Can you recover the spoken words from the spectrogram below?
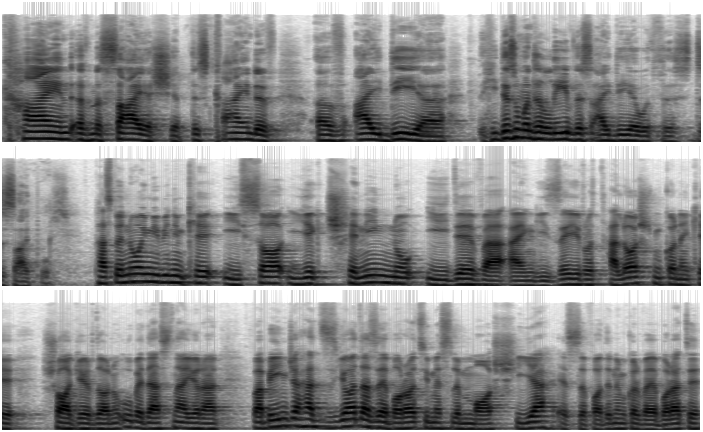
kind of messiahship, this kind of, of idea. He doesn't want to leave this idea with his disciples. پس به نوعی می‌بینیم که عیسی یک چنین نوع ایده و انگیزه ای رو تلاش می‌کنه که شاگردان او به دست نیارن و به این جهت زیاد از عباراتی مثل ماشیه استفاده نمی‌کنه و عبارت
